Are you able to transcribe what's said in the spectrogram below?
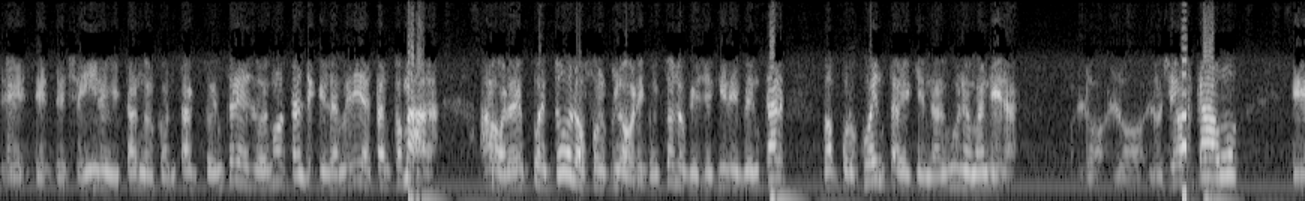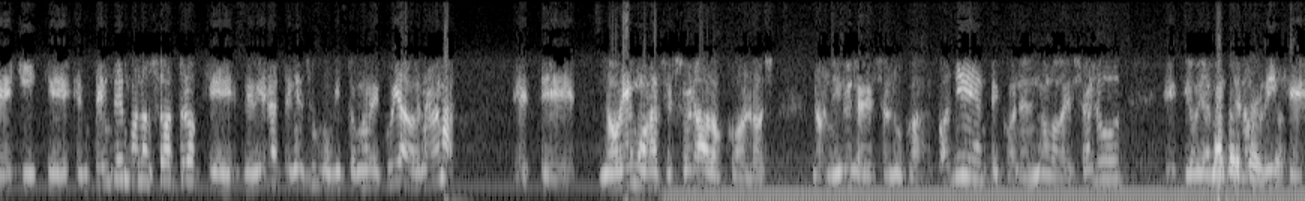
de, seguir evitando el contacto entre ellos, de modo tal que las medidas están tomadas. Ahora, después, todo lo folclórico y todo lo que se quiere inventar va por cuenta de quien de alguna manera lo, lo, lleva a cabo eh, y que entendemos nosotros que debiera tenerse un poquito más de cuidado, nada más. Este, nos hemos asesorado con los, los niveles de salud correspondientes, con el nodo de salud, eh, que obviamente nos rige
